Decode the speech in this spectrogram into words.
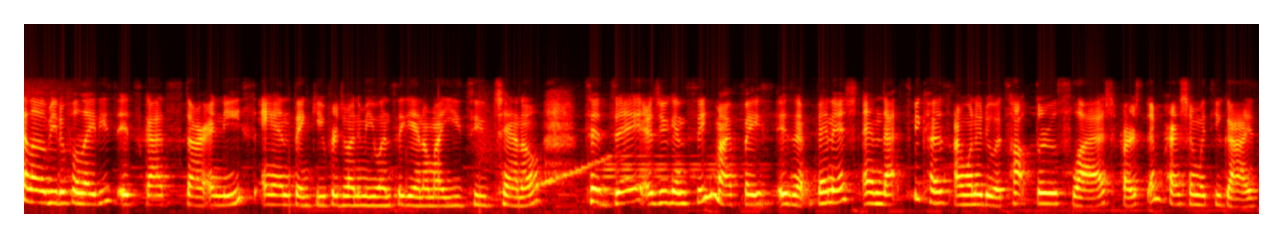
Hello, beautiful ladies. It's God Star Anise, and thank you for joining me once again on my YouTube channel. Today, as you can see, my face isn't finished, and that's because I want to do a talk through slash first impression with you guys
